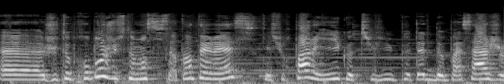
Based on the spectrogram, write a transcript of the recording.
Euh, je te propose justement si ça t'intéresse, si tu es sur Paris, que tu peut-être de passage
